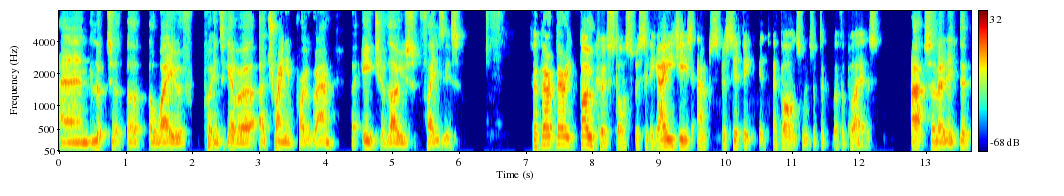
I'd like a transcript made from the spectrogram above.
and looked at a, a way of putting together a, a, training program for each of those phases. So very, very focused on specific ages and specific advancements of the, of the players. Absolutely. The,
